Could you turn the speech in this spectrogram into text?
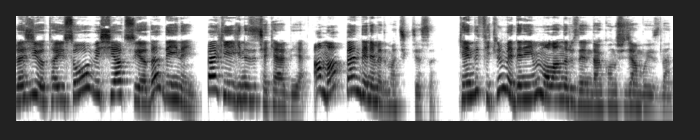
Rajio Taisou ve Shiatsu'ya da değineyim. Belki ilginizi çeker diye ama ben denemedim açıkçası. Kendi fikrim ve deneyimim olanlar üzerinden konuşacağım bu yüzden.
